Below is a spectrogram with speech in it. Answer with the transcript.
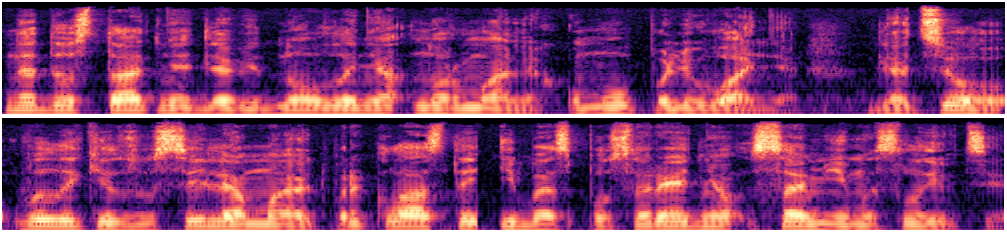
недостатньо для відновлення нормальних умов полювання. Для цього великі зусилля мають прикласти і безпосередньо самі мисливці.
